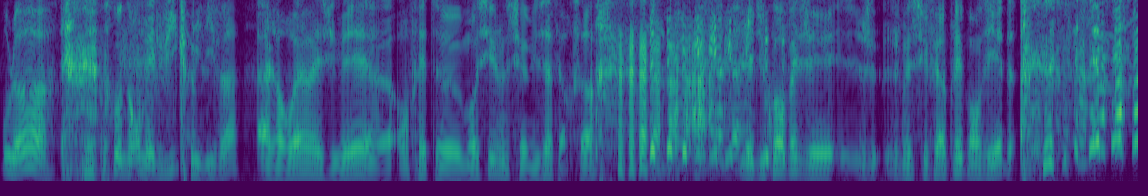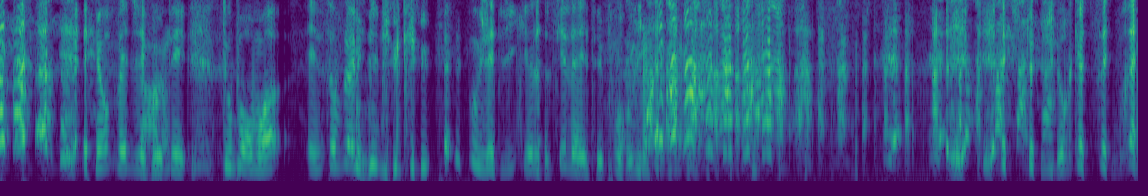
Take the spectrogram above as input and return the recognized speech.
Oula Oh non, mais lui, comme il y va. Alors ouais, ouais j'y vais. Euh, en fait, euh, moi aussi, je me suis amusé à faire ça. Mais du coup, en fait, j'ai, je, je me suis fait appeler Banzied. Et en fait, j'ai voté tout pour moi, et sauf la minute du cul, où j'ai dit que la sienne, elle était pourrie. je te jure que c'est vrai.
